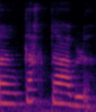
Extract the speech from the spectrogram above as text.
un cartable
